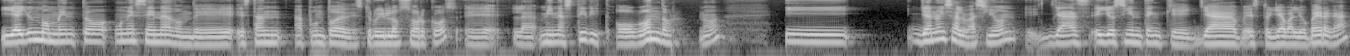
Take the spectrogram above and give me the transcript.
Y hay un momento, una escena donde están a punto de destruir los orcos, eh, la Minas Tirith o Gondor, ¿no? Y ya no hay salvación, ya ellos sienten que ya esto ya valió verga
